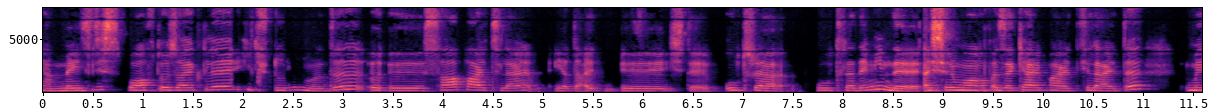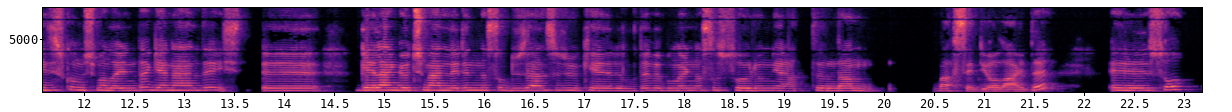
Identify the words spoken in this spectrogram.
Yani meclis bu hafta özellikle hiç durulmadı. Ee, sağ partiler ya da e, işte ultra ultra demeyeyim de aşırı muhafazakar partilerde meclis konuşmalarında genelde işte, e, gelen göçmenlerin nasıl düzensiz ülkeye yarıldığı ve bunların nasıl sorun yarattığından bahsediyorlardı. E, sol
